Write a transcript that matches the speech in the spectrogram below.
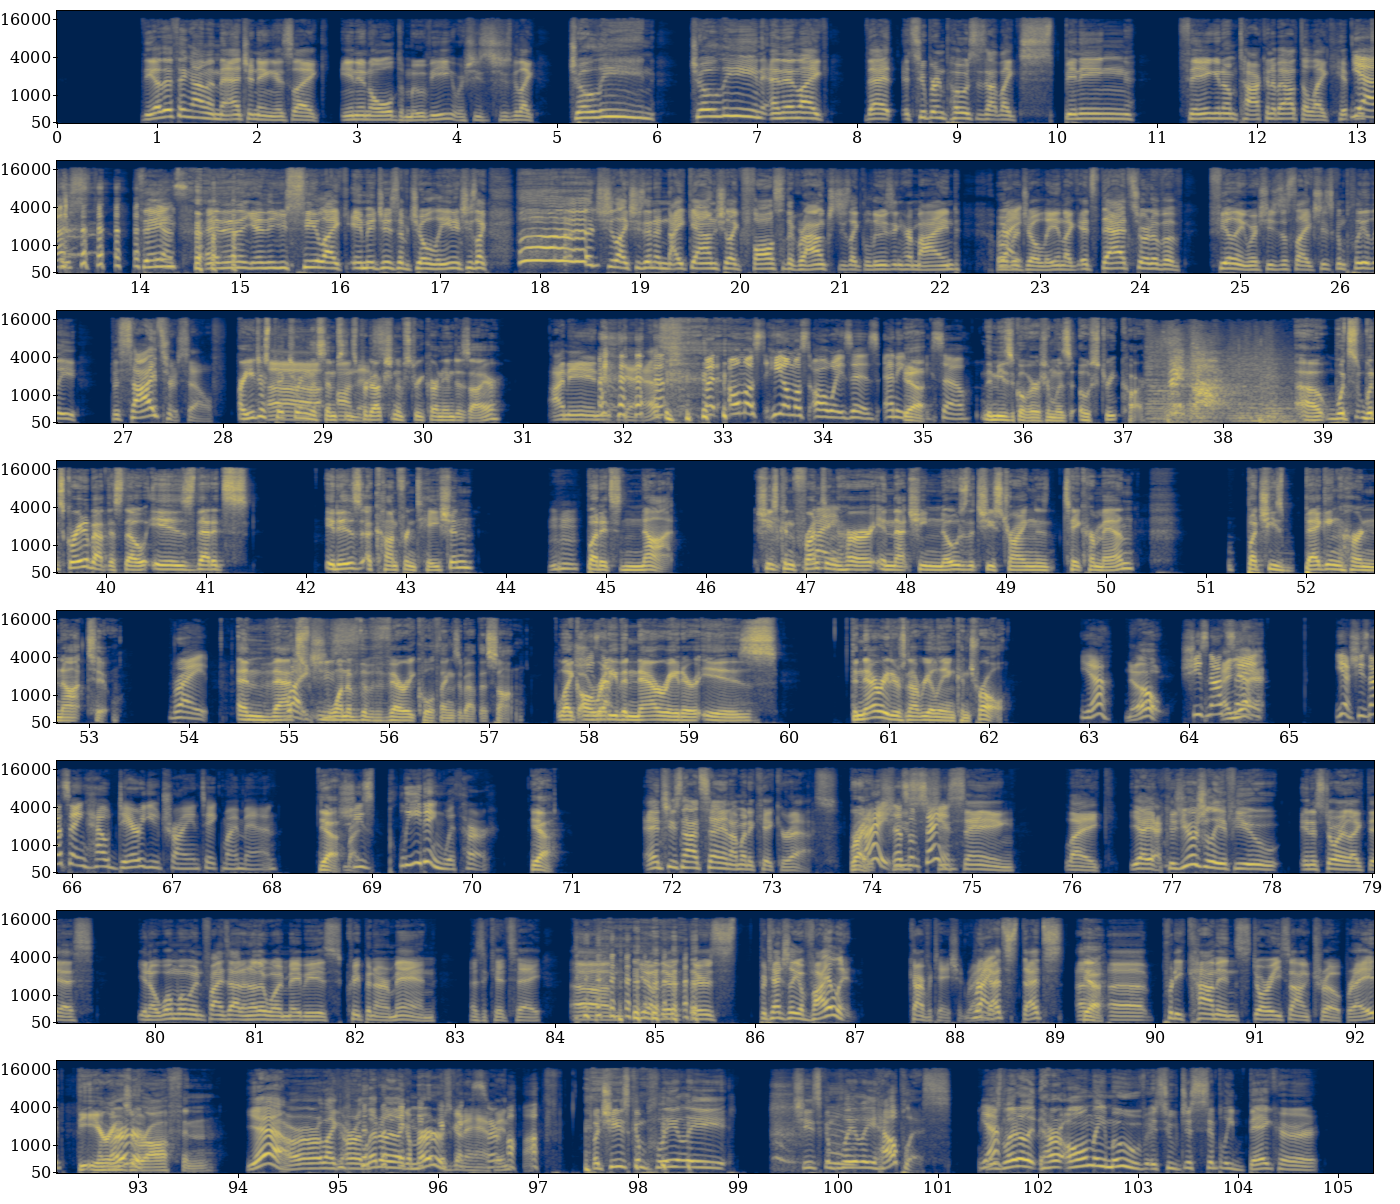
The other thing I'm imagining is like in an old movie where she's she's be like Jolene, Jolene, and then like that it superimposes that like spinning thing. You know I'm talking about? The like Yeah. hypnotist thing. Yes. And then and then you see like images of Jolene, and she's like, ah! and she like she's in a nightgown, and she like falls to the ground because she's like losing her mind over Right. Jolene. Like it's that sort of a feeling where she's just like she's completely besides herself. Are you just picturing Uh, the Simpsons production of Streetcar Named Desire? I mean, yes. but almost he almost always is anyway. Yeah. So The musical version was "Oh Streetcar." Streetcar. Uh, what's What's great about this though is that it's it is a confrontation, hmm but it's not. She's confronting Right. her in that she knows that she's trying to take her man, but she's begging her not to. right. And that's Right, one of the very cool things about this song. Like She's already like- the narrator is the narrator's not really in control. Yeah. No. She's not And saying yet- Yeah, she's not saying how dare you try and take my man. Yeah. She's pleading with her. Yeah. And she's not saying I'm going to kick your ass. Right. Right. that's what I'm She's- saying. She's saying, like, yeah, yeah. Because usually, if you in a story like this, you know, one woman finds out another one maybe is creeping on her man, as the kids say. Um, you know, there, there's potentially a violent confrontation, right? Right. That's that's a, Yeah. a pretty common story song trope, right? The earrings are off and Yeah, or, or like, or literally like a murder's going to happen. But she's completely, she's completely helpless. Yeah. There's literally her only move is to just simply beg her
